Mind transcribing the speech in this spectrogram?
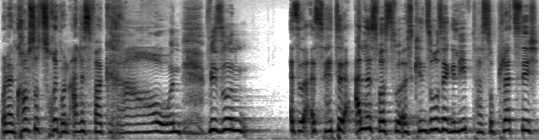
Und dann kommst du zurück und alles war grau und wie so ein, also als hätte alles, was du als Kind so sehr geliebt hast, so plötzlich,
